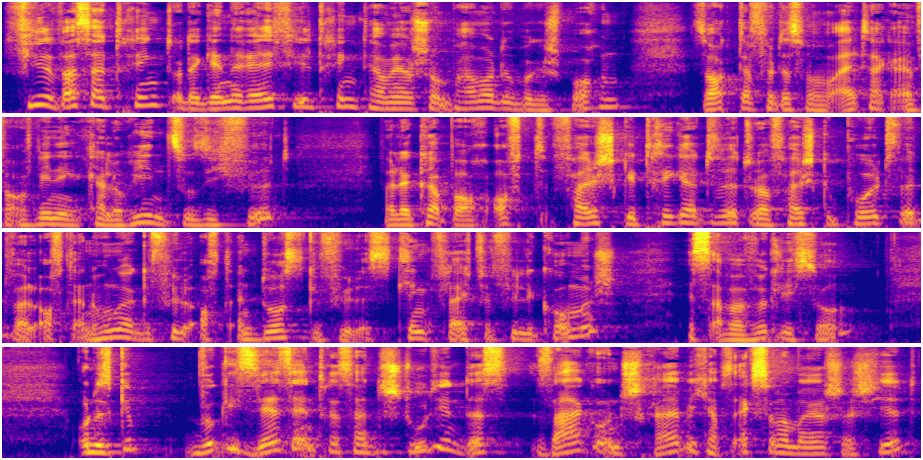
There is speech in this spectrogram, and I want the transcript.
viel Wasser trinkt oder generell viel trinkt, haben wir ja schon ein paar Mal drüber gesprochen, sorgt dafür, dass man im Alltag einfach auch weniger Kalorien zu sich führt, weil der Körper auch oft falsch getriggert wird oder falsch gepolt wird, weil oft ein Hungergefühl, oft ein Durstgefühl ist. Klingt vielleicht für viele komisch, ist aber wirklich so. Und es gibt wirklich sehr, sehr interessante Studien, das sage und schreibe, ich habe es extra nochmal recherchiert,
